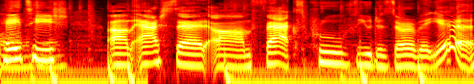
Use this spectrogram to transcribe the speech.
hey? Tish, um, Ash said, um, facts proves you deserve it. Yeah,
